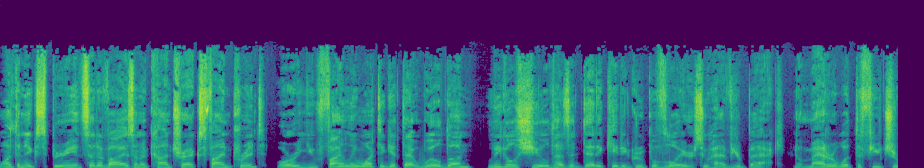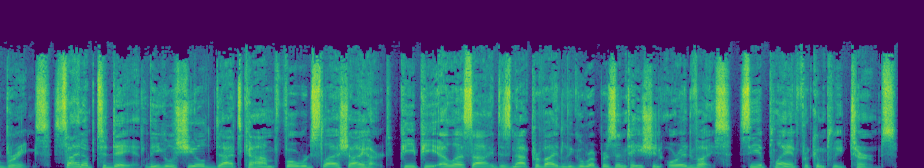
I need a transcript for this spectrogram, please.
Want an experienced set of eyes on a contract's fine print? Or you finally want to get that will done? Legal Shield has a dedicated group of lawyers who have your back, no matter what the future brings. Sign up today at LegalShield.com forward slash iHeart. PPLSI does not provide legal representation or advice. See a plan for complete terms.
